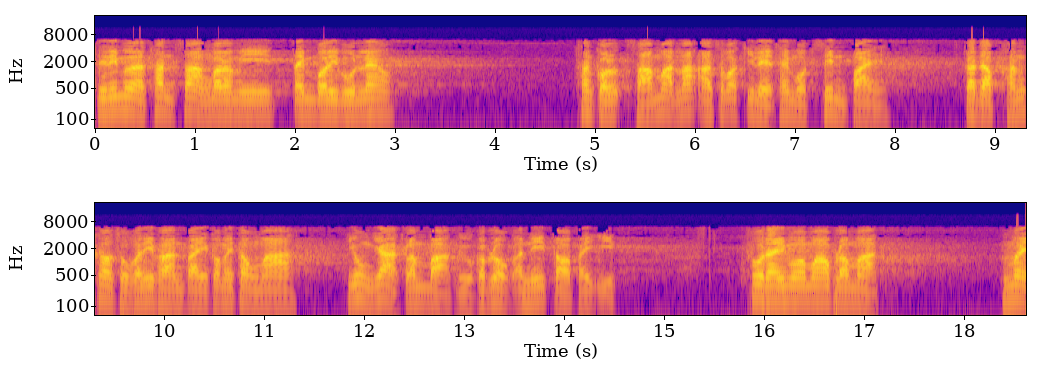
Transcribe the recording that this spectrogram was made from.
ทีนี้เมื่อท่านสร้างบารมีเต็มบริบูรณ์แล้ว ท่านก็สามารถละอาสวะกิเลสให้หมดสิ้นไป กระดับขันเข้าสู่พระนิพพานไปก็ไม่ต้องมา ยุ่งยากลำบากอยู่กับโลกอันนี้ต่อไปอีก ผู้ใดมัวเมาประมาท ไม่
